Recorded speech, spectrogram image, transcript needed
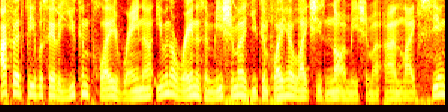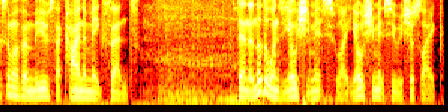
I've heard people say that you can play Reina, even though Reina's a Mishima, you can play her like she's not a Mishima, and, like, seeing some of her moves that kind of makes sense. Then another one's Yoshimitsu, like, Yoshimitsu is just like,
